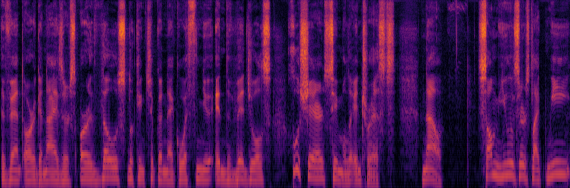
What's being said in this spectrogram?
event organizers, or those looking to connect with new individuals who share similar interests. Now, some users like me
